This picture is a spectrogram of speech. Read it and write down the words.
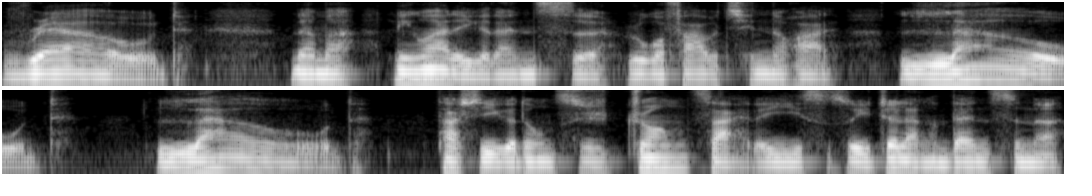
road。那么另外的一个单词，如果发不清的话，load load，它是一个动词，是装载的意思，所以这两个单词呢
